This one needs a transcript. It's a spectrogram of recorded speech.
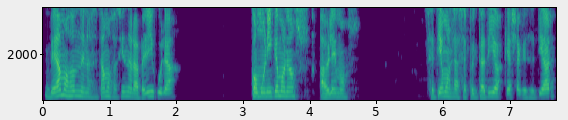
veamos dónde nos estamos haciendo la película, comuniquémonos, hablemos, seteamos las expectativas que haya que setear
